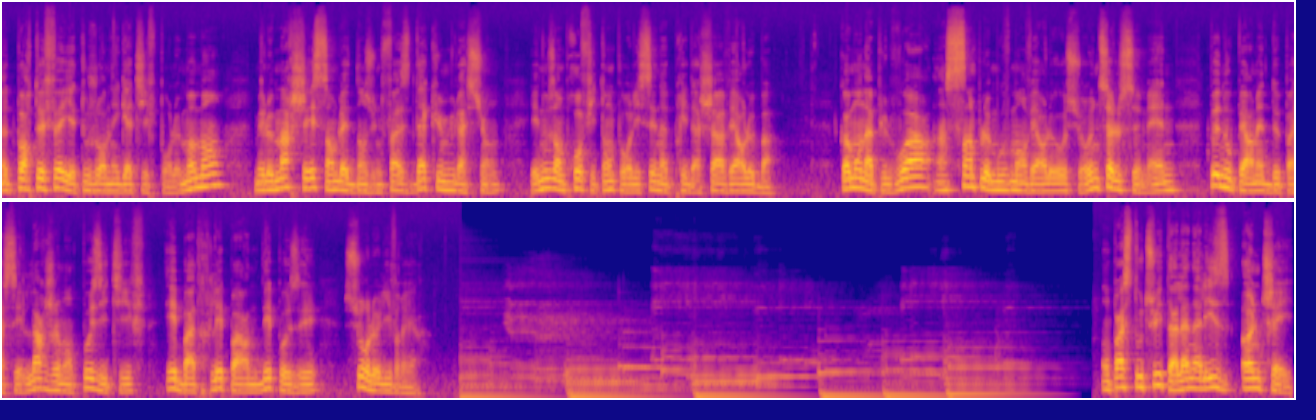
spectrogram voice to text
Notre portefeuille est toujours négatif pour le moment, mais le marché semble être dans une phase d'accumulation et nous en profitons pour lisser notre prix d'achat vers le bas. Comme on a pu le voir, un simple mouvement vers le haut sur une seule semaine peut nous permettre de passer largement positif et battre l'épargne déposée sur le livret A. On passe tout de suite à l'analyse on-chain.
